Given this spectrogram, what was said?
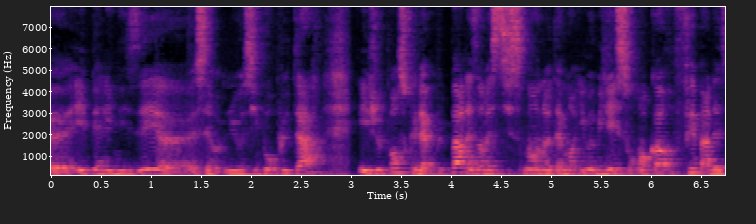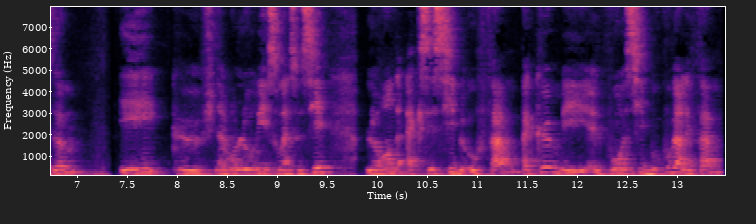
euh, et pérenniser euh, ces revenus aussi pour plus tard. Et je pense que la plupart des investissements, notamment immobiliers, sont encore faits par des hommes et que finalement Laurie et son associé le rendent accessible aux femmes, pas que, mais elles vont aussi beaucoup vers les femmes,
